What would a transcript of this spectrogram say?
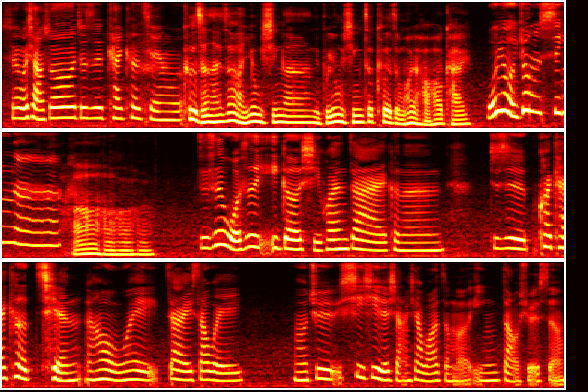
所以我想说，就是开课前我课程还是要很用心啊，你不用心，这课怎么会好好开？我有用心啊，好好好好，只是我是一个喜欢在可能就是快开课前，然后我会再稍微嗯、去细细的想一下我要怎么引导学生。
